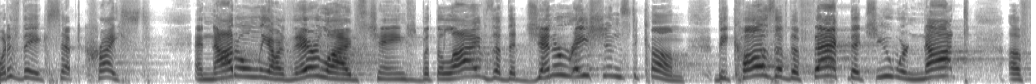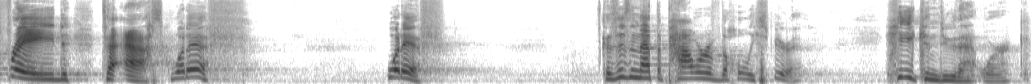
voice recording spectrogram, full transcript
What if they accept Christ? And not only are their lives changed, but the lives of the generations to come because of the fact that you were not afraid to ask. What if? What if? Because isn't that the power of the Holy Spirit? He can do that work,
